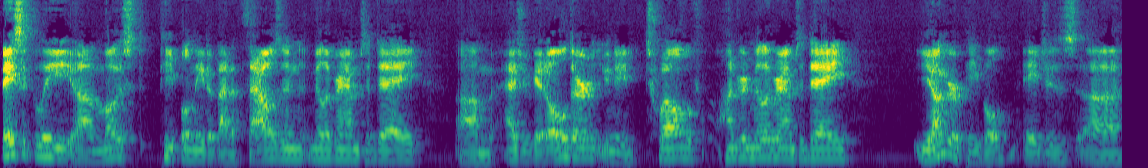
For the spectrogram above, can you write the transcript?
Basically, uh, most people need about a thousand milligrams a day. Um, as you get older, you need 1200 milligrams a day younger people, ages uh,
